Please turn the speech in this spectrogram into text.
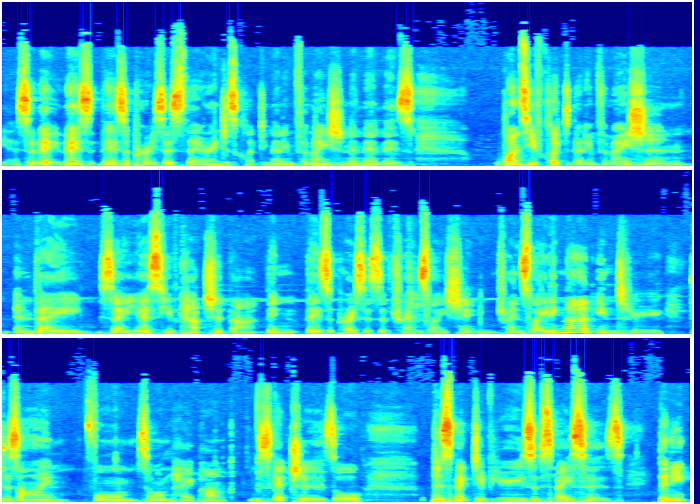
yeah, so there, there's there's a process there in just collecting that information, and then there's once you've collected that information and they say yes, you've captured that, then there's a process of translation, translating that into design form, so on paper, sketches or perspective views of spaces. Then you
